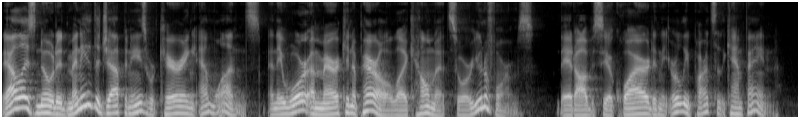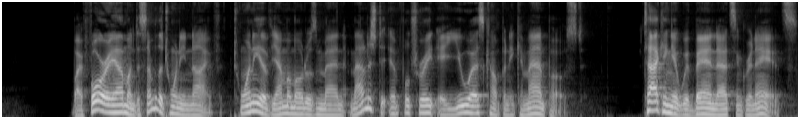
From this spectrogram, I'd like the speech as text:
The Allies noted many of the Japanese were carrying M1s, and they wore American apparel like helmets or uniforms they had obviously acquired in the early parts of the campaign. By 4 a.m. on December the 29th, 20 of Yamamoto's men managed to infiltrate a U.S. company command post, attacking it with bayonets and grenades.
